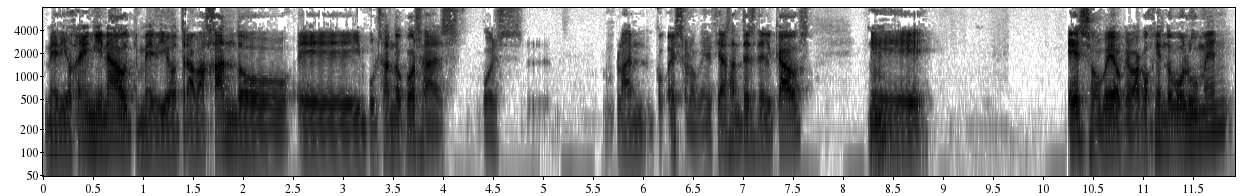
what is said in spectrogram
medio hanging out, medio trabajando, eh, impulsando cosas, pues, plan, eso, lo que decías antes del caos. Mm. Eh, eso veo que va cogiendo volumen,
